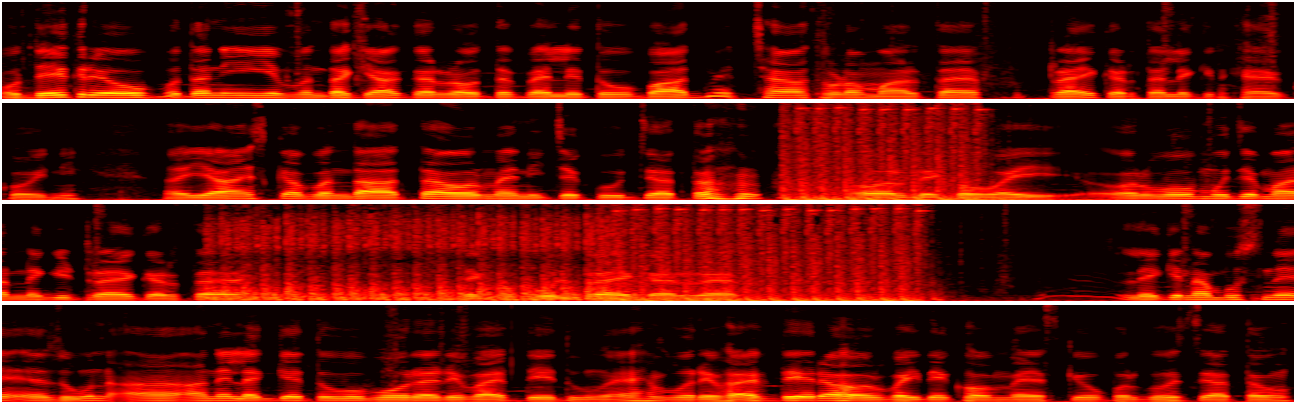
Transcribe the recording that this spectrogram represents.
और देख रहे हो, पता नहीं ये बंदा क्या कर रहा होता है। पहले तो बाद में अच्छा थोड़ा मारता है ट्राई करता है, लेकिन खैर कोई नहीं। यहाँ इसका बंदा आता है और मैं नीचे कूद जाता हूँ। और देखो भाई, और वो मुझे मारने की ट्राई करता है। देखो फुल ट्राई कर रहा है। लेकिन अब उसने जून आने लग गया तो वो बोल रहा है रिवाइव दे दूँ मैं। वो रिवाइव दे रहा और भाई देखो मैं इसके ऊपर घुस जाता हूँ।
